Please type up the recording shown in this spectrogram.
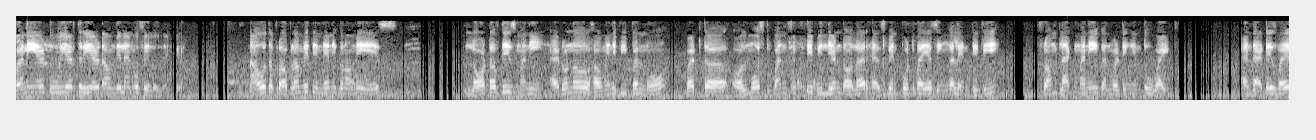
one year two year three year down the line वो फेल हो जाएँगे। Now the problem with Indian economy is lot of this money i don't know how many people know but uh, almost 150 billion dollar has been put by a single entity from black money converting into white. And that is why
